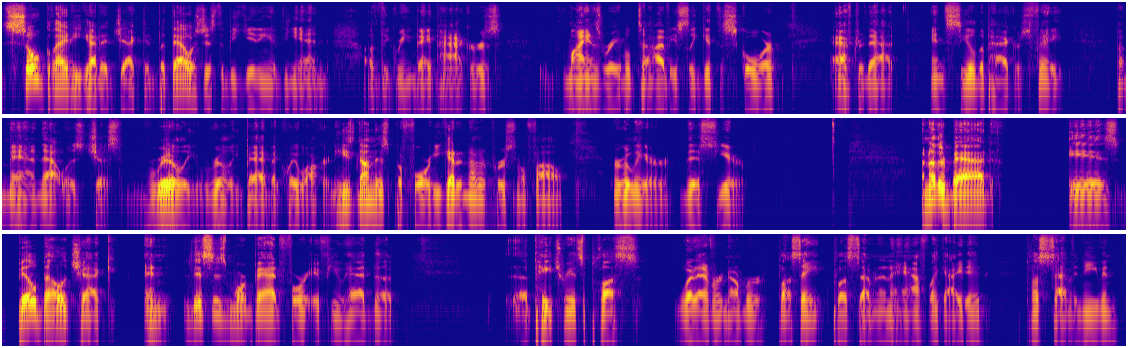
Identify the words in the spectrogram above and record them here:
so glad he got ejected, but that was just the beginning of the end of the Green Bay Packers. Lions were able to obviously get the score after that and seal the Packers' fate. But man, that was just really, really bad by Quay Walker. And he's done this before. He got another personal foul earlier this year. Another bad is Bill Belichick. And this is more bad for if you had the uh, Patriots plus whatever number, plus eight, plus seven and a half, like I did, plus seven even.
